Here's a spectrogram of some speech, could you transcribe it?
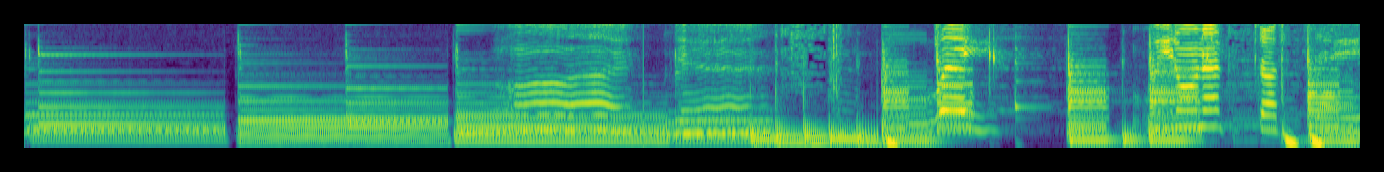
Oh, start the day.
